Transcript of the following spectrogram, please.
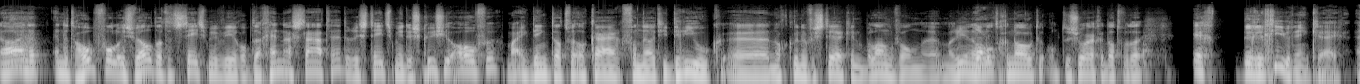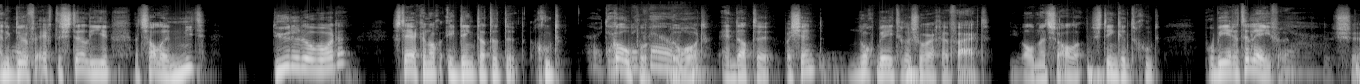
Nou, Ja. en, het, en het hoopvolle is wel dat het steeds meer weer op de agenda staat. Hè. Er is steeds meer discussie over. Maar ik denk dat we elkaar vanuit die driehoek eh, nog kunnen versterken in het belang van eh Marie en haar Ja. lotgenoten. Om te zorgen dat we er echt de regie weer in krijgen. En ik durf echt te stellen hier, het zal er niet duurder door worden. Sterker nog, ik denk dat het er goed Uiteindelijk koper wel, wordt. En dat de patiënt nog betere zorg ervaart. Die we al met z'n allen stinkend goed proberen te leveren. Dus eh,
